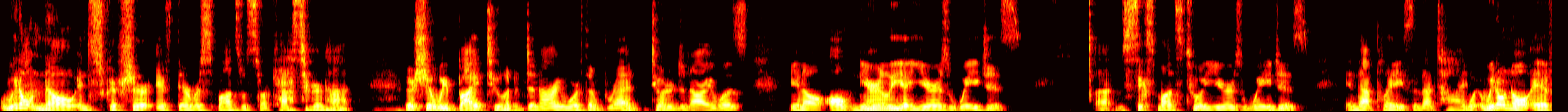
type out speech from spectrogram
we don't know in scripture if their response was sarcastic or not there shall we buy 200 denarii worth of bread 200 denarii was you know all nearly a year's wages uh, six months to a year's wages in that place in that time. We don't know if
